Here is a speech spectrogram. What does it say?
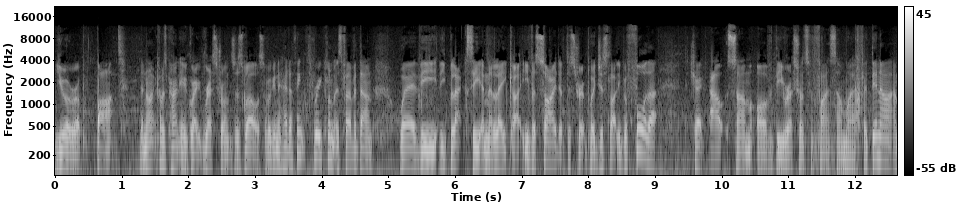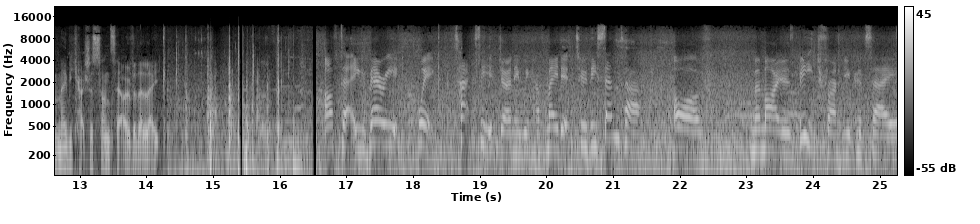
Europe, but the nightclubs apparently are great restaurants as well. So we're going to head, I think, three kilometres further down where the, the Black Sea and the lake are either side of the strip. We're just slightly before that check out some of the restaurants and find somewhere for dinner and maybe catch the sunset over the lake. After a very quick taxi journey, we have made it to the centre of Mamaia's beachfront, you could say,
